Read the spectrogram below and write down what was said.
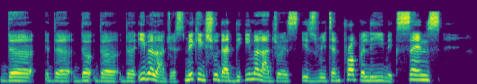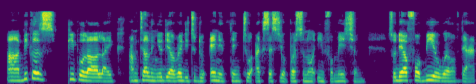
the the the the the email address. Making sure that the email address is written properly makes sense uh because people are like i'm telling you they are ready to do anything to access your personal information. So therefore be aware of that.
